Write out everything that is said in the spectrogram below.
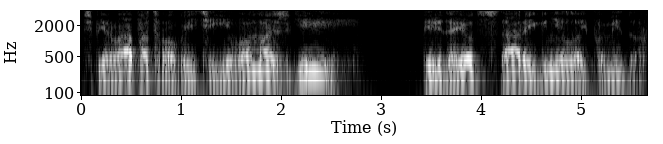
Сперва потрогайте его мозги, передает старый гнилой помидор.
